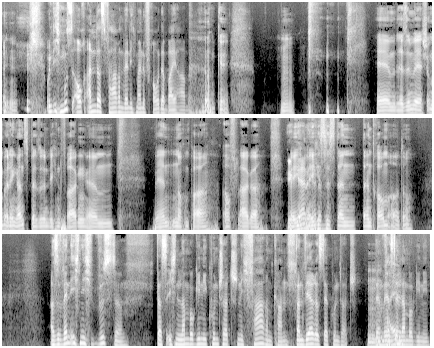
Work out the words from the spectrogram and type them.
und ich muss auch anders fahren, wenn ich meine Frau dabei habe. Okay. Hm. ähm, da sind wir ja schon bei den ganz persönlichen Fragen. Ähm, wir hätten noch ein paar auf Lager. Ja, Wel gerne, welches gerne. ist dein, dein Traumauto? Also wenn ich nicht wüsste, dass ich einen Lamborghini Countach nicht fahren kann, dann wäre es der Countach. Mhm. Dann wäre es der Lamborghini.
